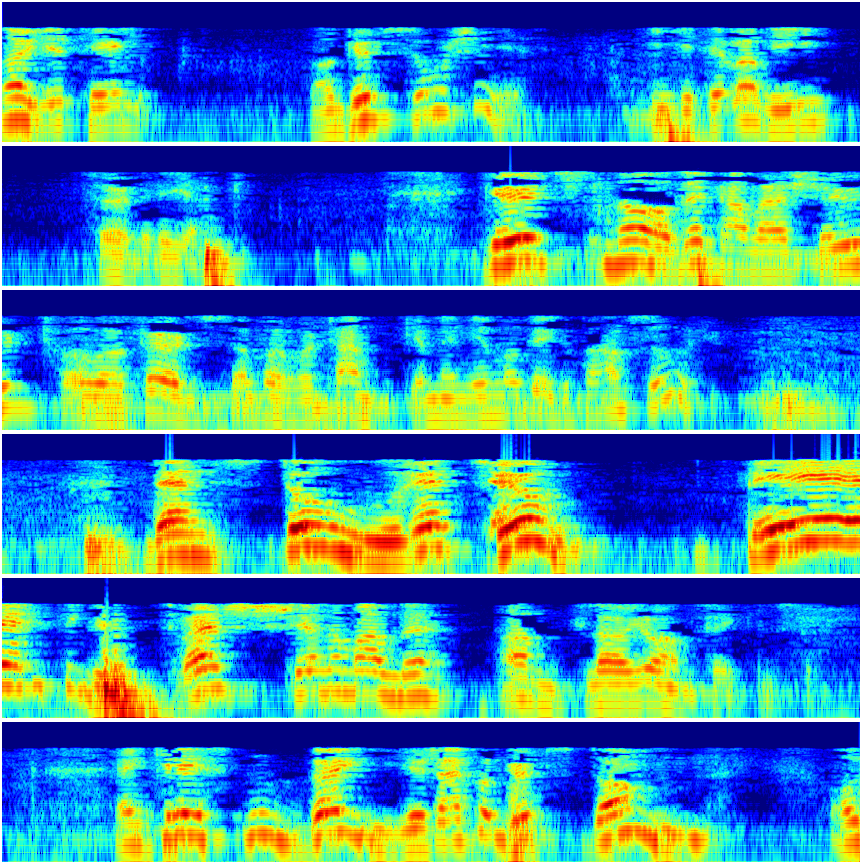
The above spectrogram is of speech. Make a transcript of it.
nøye til hva Guds ord sier, ikke til hva vi føler i hjertet. Guds nåde kan være skjult for vår følelse og for vår tanke, men vi må bygge på Hans ord. Den store tro ber til Gud tvers gjennom alle anklager og anfektelser. En kristen bøyer seg for Guds dom og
